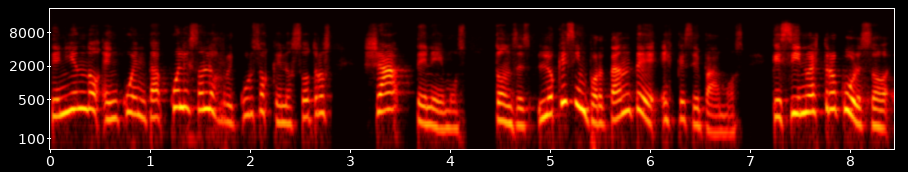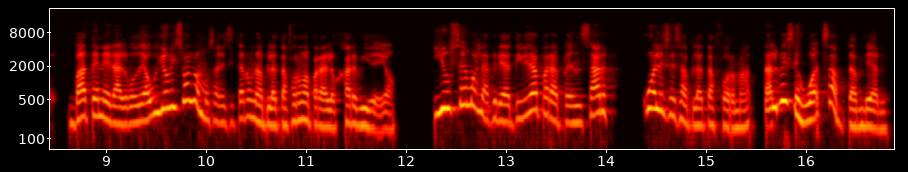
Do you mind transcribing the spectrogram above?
teniendo en cuenta cuáles son los recursos que nosotros ya tenemos. Entonces, lo que es importante es que sepamos que si nuestro curso va a tener algo de audiovisual, vamos a necesitar una plataforma para alojar video. Y usemos la creatividad para pensar cuál es esa plataforma. Tal vez es WhatsApp también.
